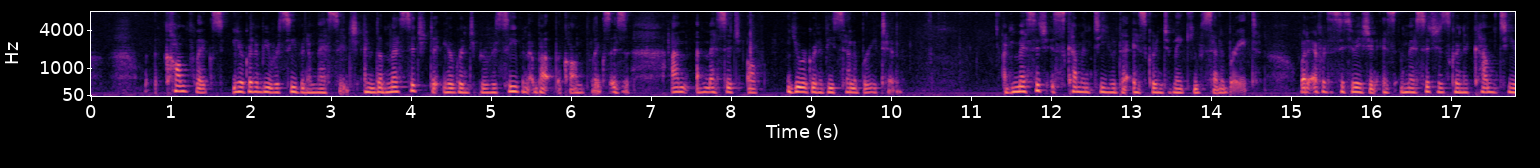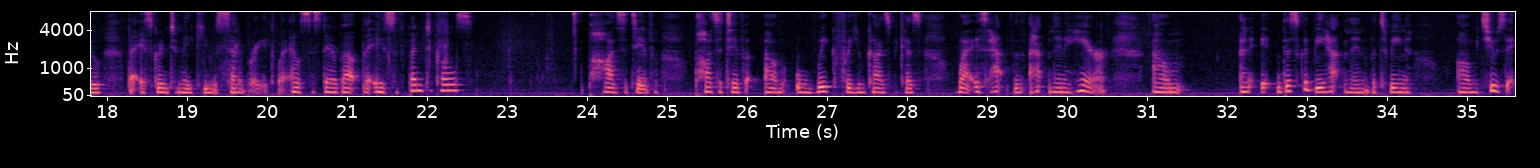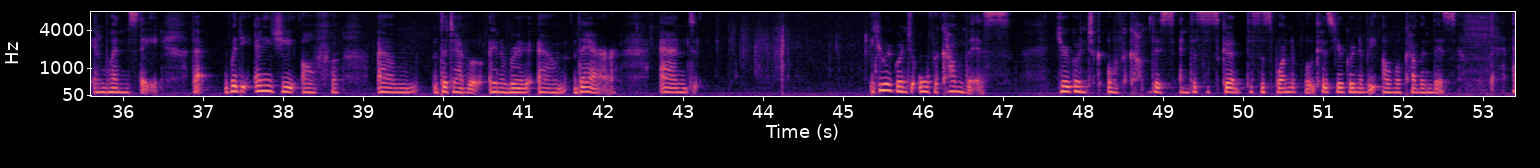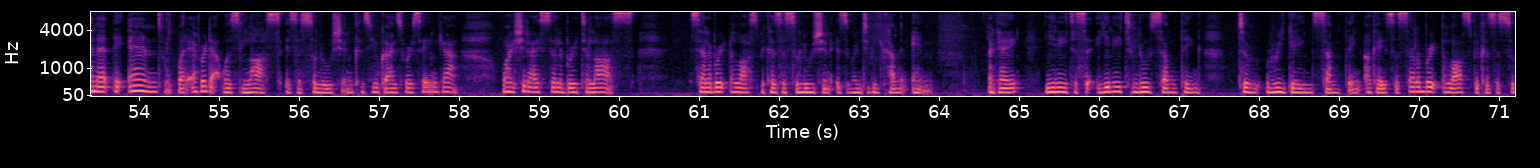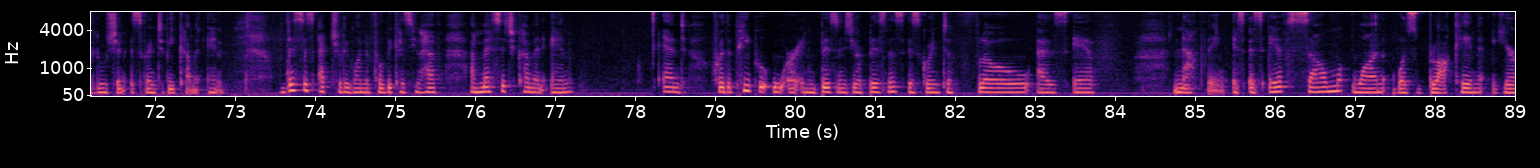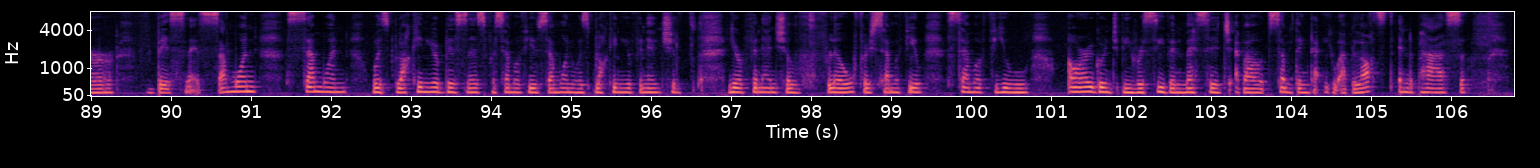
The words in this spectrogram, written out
conflicts, you're going to be receiving a message, and the message that you're going to be receiving about the conflicts is um, a message of you are going to be celebrating. A message is coming to you that is going to make you celebrate. Whatever the situation is, a message is going to come to you that is going to make you celebrate. What else is there about the Ace of Pentacles? Positive, positive um, week for you guys because what is hap happening here. Um, and it, this could be happening between um, Tuesday and Wednesday. That with the energy of um, the devil in um, there, and you are going to overcome this. You're going to overcome this, and this is good. This is wonderful because you're going to be overcoming this. And at the end, whatever that was lost is a solution because you guys were saying, yeah, why should I celebrate a loss? Celebrate a loss because a solution is going to be coming in. Okay, you need to you need to lose something to regain something. Okay, so celebrate the loss because the solution is going to be coming in. This is actually wonderful because you have a message coming in, and for the people who are in business, your business is going to flow as if nothing. It's as if someone was blocking your business. Someone someone was blocking your business for some of you. Someone was blocking your financial your financial flow for some of you. Some of you are going to be receiving message about something that you have lost in the past.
